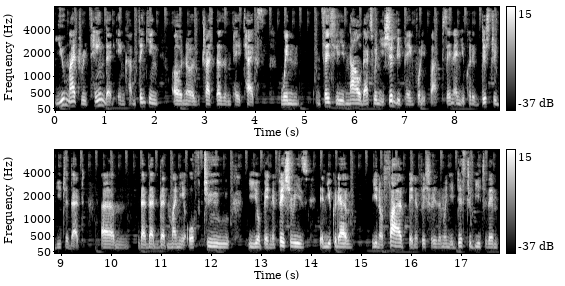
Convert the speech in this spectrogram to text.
you might retain that income thinking, oh no, the trust doesn't pay tax. When essentially now that's when you should be paying 45% and you could have distributed that um, that that that money off to your beneficiaries then you could have you know five beneficiaries and when you distribute to them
